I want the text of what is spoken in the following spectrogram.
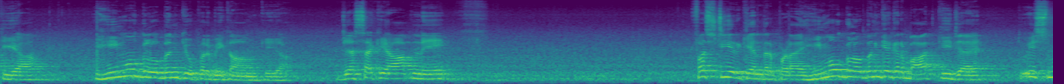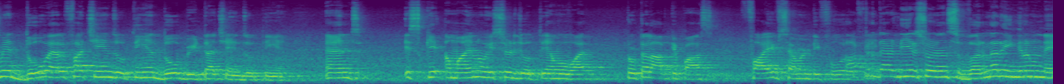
किया? हीमोग्लोबिन के ऊपर भी काम किया। जैसा कि आपने फ़र्स्ट ईयर के अंदर पढ़ा है हीमोग्लोबिन की अगर बात की जाए तो इसमें दो अल्फ़ा चेंज होती हैं दो बीटा चेंज होती हैं। एंड इसके अमाइनो एसिड जो होते हैं वो टोटल आपके पास 574 after that dear students Werner Ingram ने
